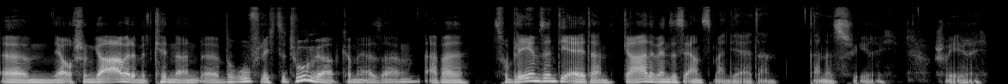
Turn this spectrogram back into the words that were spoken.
ähm, ja auch schon gearbeitet mit Kindern, äh, beruflich zu tun gehabt, kann man ja sagen. Aber Das Problem sind die Eltern. Gerade wenn sie es ernst meinen, die Eltern. Dann ist es schwierig. Schwierig.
